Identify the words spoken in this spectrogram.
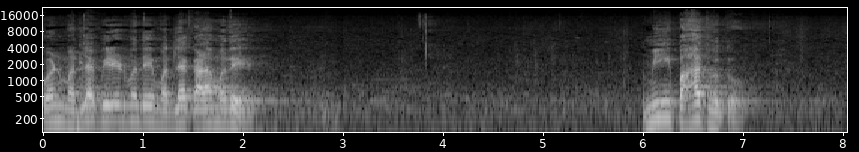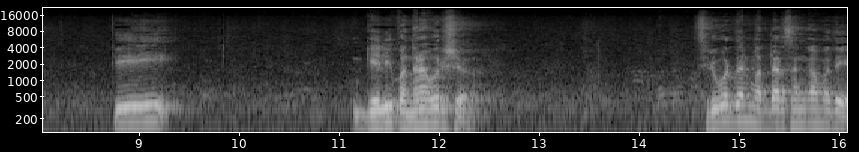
पण मधल्या पिरियडमध्ये मधल्या काळामध्ये मी पाहत होतो की गेली पंधरा वर्ष श्रीवर्धन मतदारसंघामध्ये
